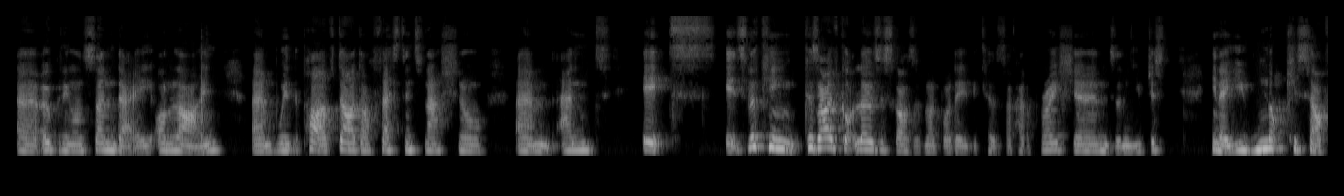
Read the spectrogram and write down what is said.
uh, opening on Sunday online um, with part of DaDaFest International, um, and it's it's looking because I've got loads of scars of my body because I've had operations, and you just you know you knock yourself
